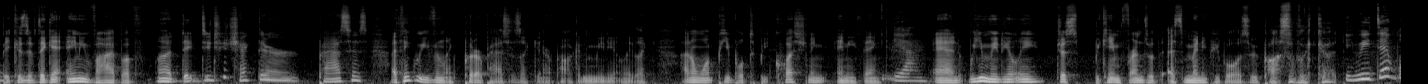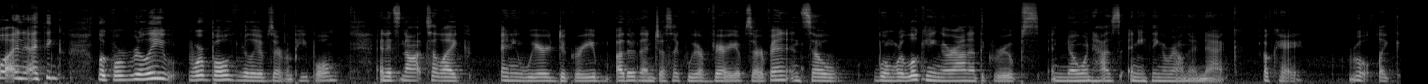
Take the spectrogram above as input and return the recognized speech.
Because if they get any vibe of, uh, did, did you check their passes? I think we even like put our passes like in our pocket immediately. Like I don't want people to be questioning anything. Yeah. And we immediately just became friends with as many people as we possibly could. We did well, and I think look, we're really we're both really observant people, and it's not to like any weird degree other than just like we are very observant, and so when we're looking around at the groups and no one has anything around their neck, okay, well, like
